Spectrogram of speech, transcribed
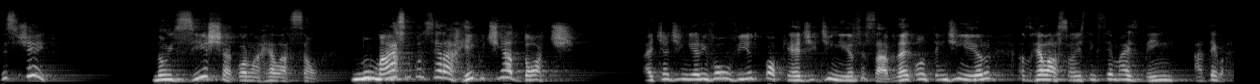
Desse jeito. Não existe agora uma relação. No máximo, quando você era rico, tinha dote. Aí tinha dinheiro envolvido, qualquer dinheiro, você sabe, né? Quando tem dinheiro, as relações têm que ser mais bem adequadas.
